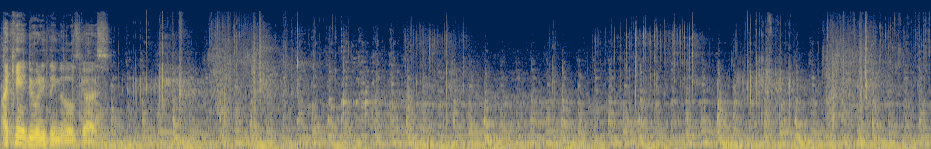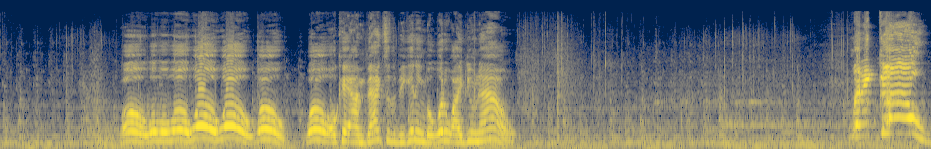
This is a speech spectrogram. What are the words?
I can't do anything to those guys. Whoa, whoa, whoa, whoa, whoa, whoa, whoa, whoa. Okay, I'm back to the beginning, but what do I do now? Let it go!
